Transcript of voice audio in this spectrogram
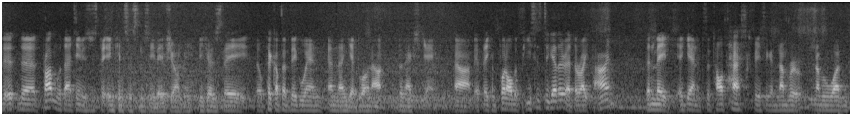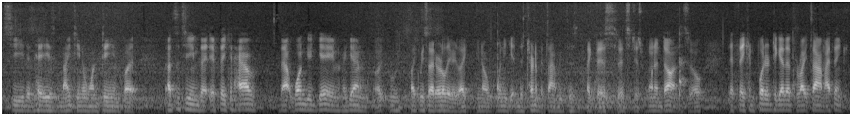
the, the problem with that team is just the inconsistency they've shown me because they, they'll pick up a big win and then get blown out the next game. Um, if they can put all the pieces together at the right time, then maybe, again, it's a tall task facing a number number one seed in Hays, 19 and 1 team, but that's a team that if they can have that one good game, and again, like we said earlier, like, you know, when you get into tournament time like this it's just one and done. So if they can put it together at the right time, I think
